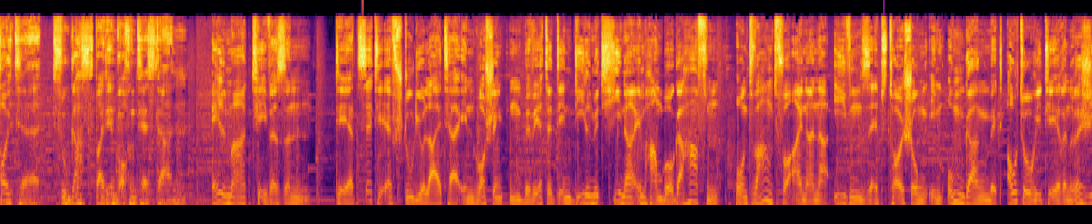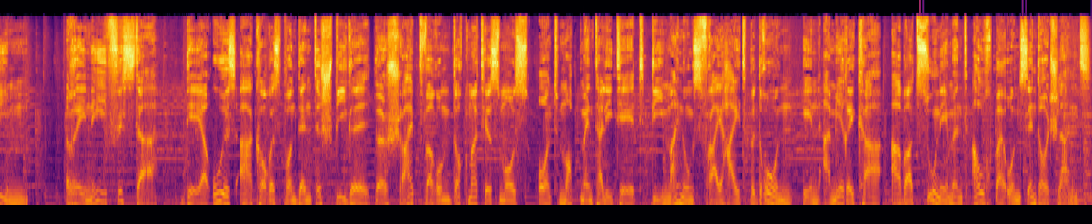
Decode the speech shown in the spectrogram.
Heute zu Gast bei den Wochentestern. Elmar Theversen. Der ZDF-Studioleiter in Washington bewertet den Deal mit China im Hamburger Hafen und warnt vor einer naiven Selbsttäuschung im Umgang mit autoritären Regimen. René Pfister, der USA-Korrespondent des Spiegel beschreibt, warum Dogmatismus und Mob-Mentalität die Meinungsfreiheit bedrohen in Amerika, aber zunehmend auch bei uns in Deutschland.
